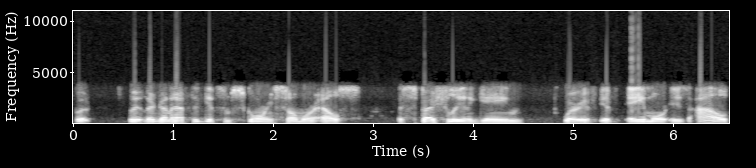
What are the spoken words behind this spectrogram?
but they're going to have to get some scoring somewhere else, especially in a game where if if Amoore is out,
